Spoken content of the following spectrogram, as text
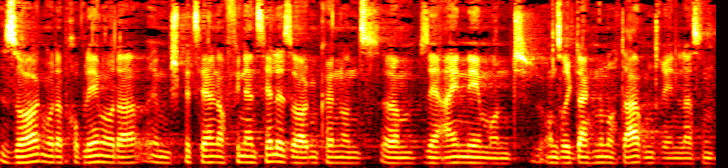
Sorgen oder Probleme oder im Speziellen auch finanzielle Sorgen können uns ähm, sehr einnehmen und unsere Gedanken nur noch darum drehen lassen.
